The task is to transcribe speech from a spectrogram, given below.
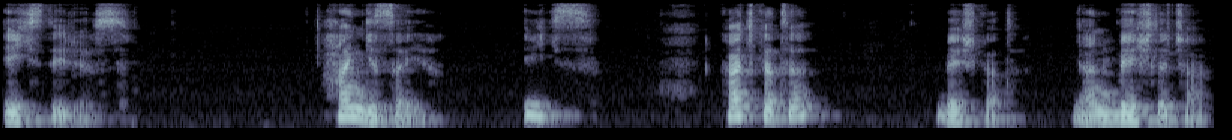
X diyeceğiz. Hangi sayı? X. Kaç katı? 5 katı. Yani 5 ile çarp.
